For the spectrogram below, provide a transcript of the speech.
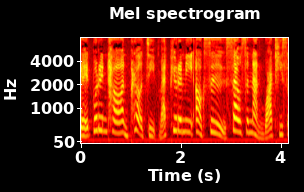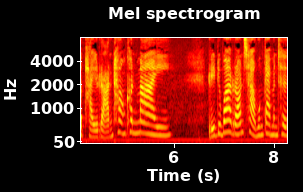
เกรทวรินทร์โผล่จีบแมทพิรณีออกสื่อแซวสนั่นว่าที่สะพายร้านทองคนใหม่เรียกได้ว่าร้อนฉาวงการบันเทิง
